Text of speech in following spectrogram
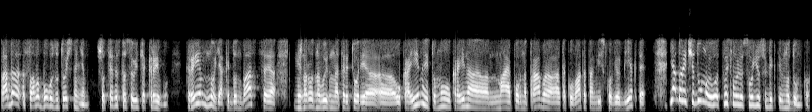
Правда, слава Богу, з уточненням, що це не стосується Криму. Крим, ну як і Донбас, це міжнародно визнана територія е, України, тому Україна має повне право атакувати там військові об'єкти. Я до речі думаю, от висловлю свою суб'єктивну думку.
